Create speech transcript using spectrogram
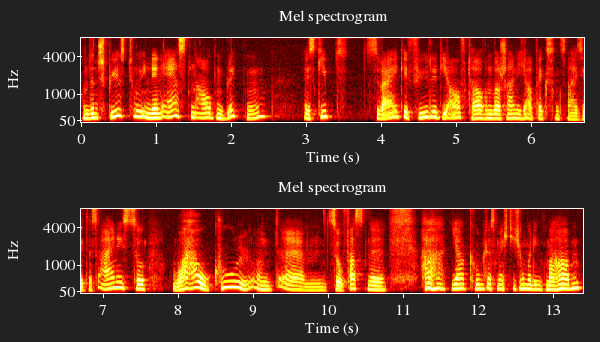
Und dann spürst du in den ersten Augenblicken, es gibt zwei Gefühle, die auftauchen, wahrscheinlich abwechslungsweise. Das eine ist so, wow, cool und ähm, so fast eine, ha, ja, cool, das möchte ich unbedingt mal haben.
